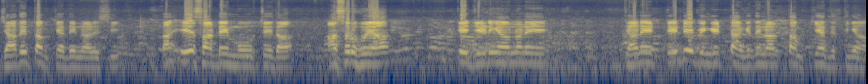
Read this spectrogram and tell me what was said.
ਜ਼ਿਆਦਾ ਧਮਕੀਆਂ ਦੇ ਨਾਲ ਸੀ, ਤਾਂ ਇਹ ਸਾਡੇ ਮੋਰਚੇ ਦਾ ਅਸਰ ਹੋਇਆ ਕਿ ਜਿਹੜੀਆਂ ਉਹਨਾਂ ਨੇ ਜਾਣੇ ਟੇਢੇ ਵਿੰਗੇ ਢੰਗ ਦੇ ਨਾਲ ਧਮਕੀਆਂ ਦਿੱਤੀਆਂ।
